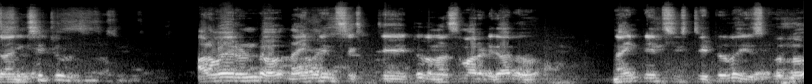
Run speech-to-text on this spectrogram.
join అరవై రెండు నైన్టీన్ సిక్స్టీ టూలో నరసింహారెడ్డి గారు నైన్టీన్ సిక్స్టీ టూలో ఈ స్కూల్లో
